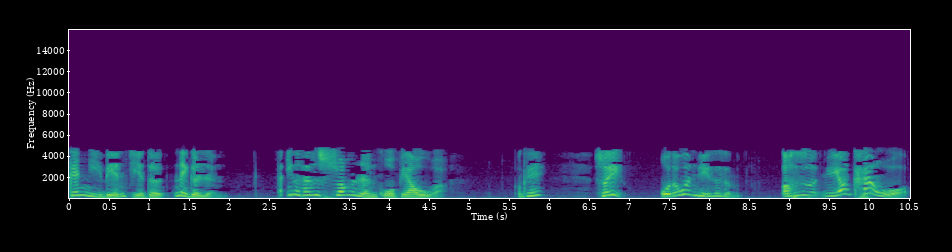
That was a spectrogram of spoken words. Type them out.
跟你连结的那个人，他因为他是双人国标舞啊，OK？所以我的问题是什么？老师说你要看我，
